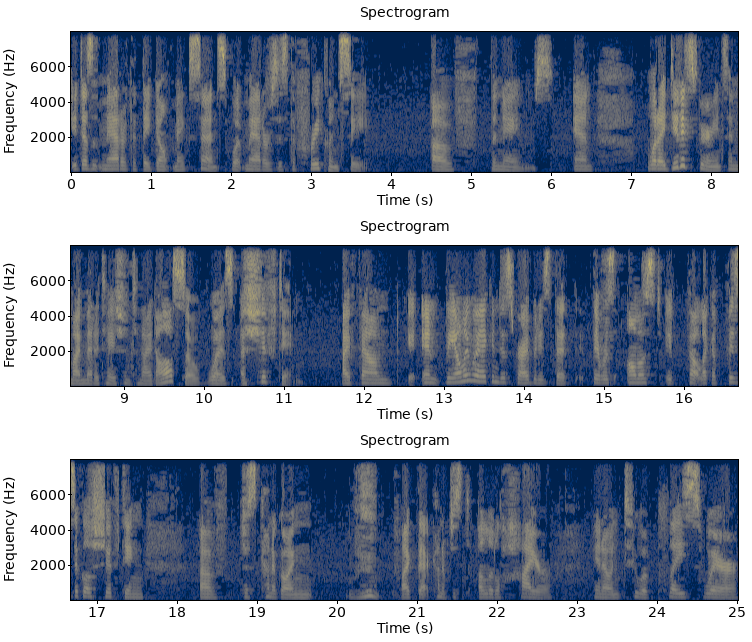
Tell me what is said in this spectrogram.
it doesn't matter that they don't make sense. What matters is the frequency of the names. And what I did experience in my meditation tonight also was a shifting. I found, and the only way I can describe it is that there was almost, it felt like a physical shifting of just kind of going like that, kind of just a little higher, you know, into a place where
